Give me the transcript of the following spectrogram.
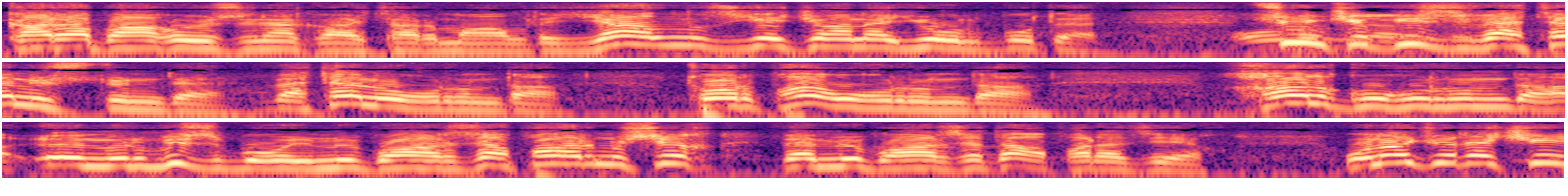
Qarabağı özünə qaytarmalıdır. Yalnız yeganə yol budur. Çünki biz vətən üstündə, vətən uğrunda, torpaq uğrunda, xalq uğrunda ömrümüz boyu mübarizə aparmışıq və mübarizədə aparacağıq. Ona görə ki,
